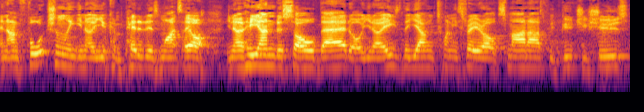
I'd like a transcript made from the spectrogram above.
And unfortunately, you know, your competitors might say, oh, you know, he undersold that, or, you know, he's the young 23 year old with Gucci shoes.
